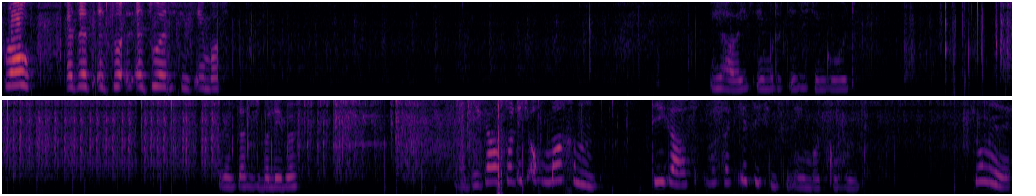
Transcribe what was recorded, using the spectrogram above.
Bro, also er, er, er zuhört dieses Aimbot. Ja, welches Aimbot hat er sich denn geholt? Wenn ich das jetzt überlebe. Ja, Digga, was soll ich auch machen? Digga, was, was hat ihr sich denn für ein Aimbot geholt? Junge.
